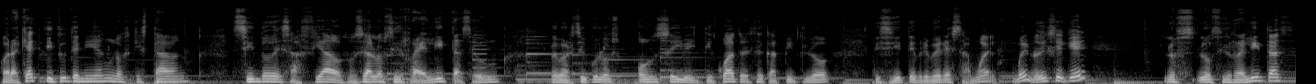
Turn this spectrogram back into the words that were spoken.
Ahora, ¿qué actitud tenían los que estaban siendo desafiados, o sea, los israelitas, según los versículos 11 y 24 de este capítulo 17 de Samuel. Bueno, dice que los, los israelitas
